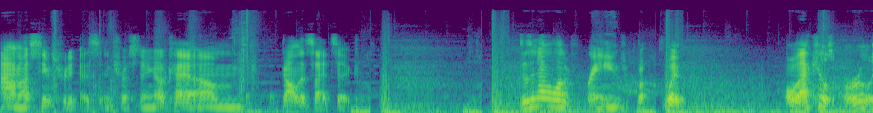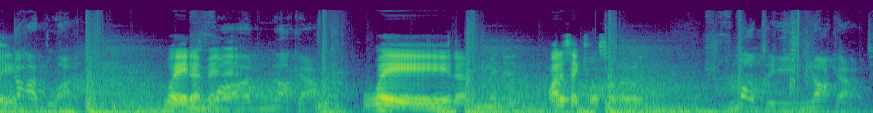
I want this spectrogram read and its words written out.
I don't know, it seems pretty as interesting. Okay, um... Gauntlet side sig. Doesn't have a lot of range, but... Wait. Oh, that kills early. Wait a minute. Wait a minute. Why does that kill so early? Multi knockout.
